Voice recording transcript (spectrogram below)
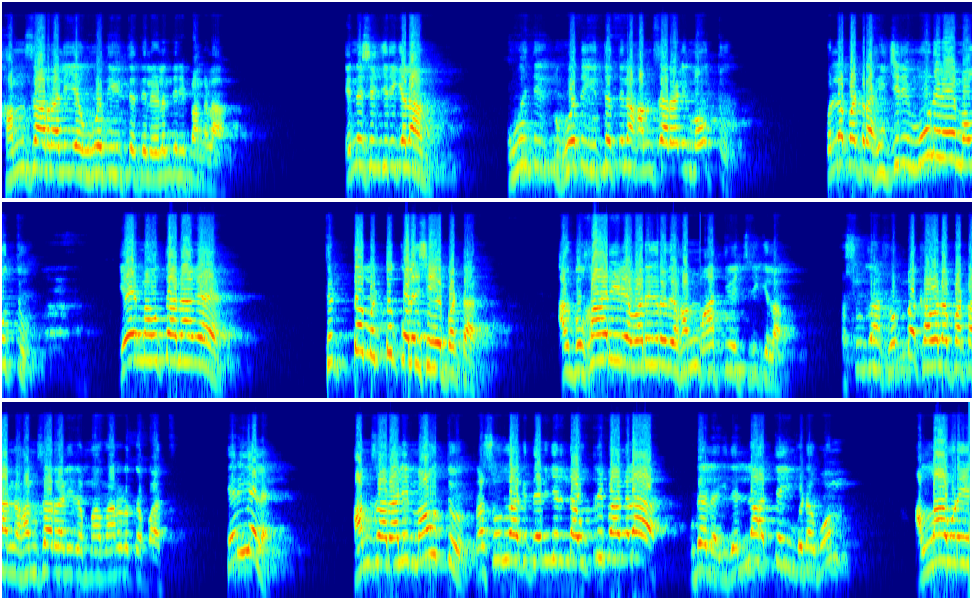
ஹம்சார் அலிய உகதி யுத்தத்தில் எழுந்திருப்பாங்களா? என்ன செஞ்சிருக்கலாம்? உகதி உகதி யுத்தத்தில் ஹம்சார் அலி மௌத்து. கொல்லப்பட்ட ஹிஜ்ரி மூணுவே மௌத்து. ஏன் மௌத்தானாங்க? திட்டமிட்டு கொலை செய்யப்பட்டார். அது புகாரியில வருகிறது ஹம் மாத்தி வச்சிருக்கலாம். ரசூல்லா ரொம்ப கவலைப்பட்டாங்க ஹம்சார் அலி மரணத்தை பார்த்து. தெரியல. ஹம்சார் அலி மௌத்து. ரசூல்லாக்கு தெரிஞ்சிருந்தா விட்டுருப்பாங்களா உடல. இது எல்லாத்தையும் விடவும் அல்லாஹ்வுடைய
